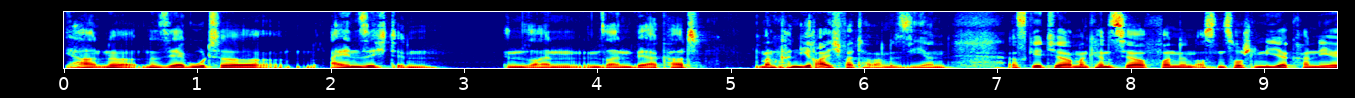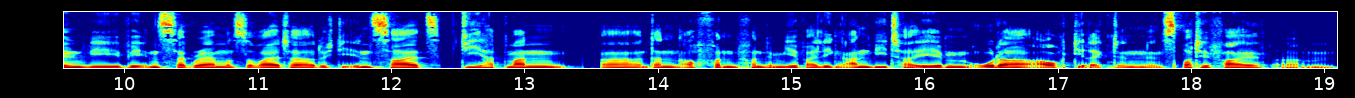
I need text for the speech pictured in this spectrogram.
ja, eine, eine sehr gute Einsicht in, in, sein, in sein Werk hat. Man kann die Reichweite analysieren. Es geht ja, man kennt es ja von den, aus den Social Media Kanälen wie, wie Instagram und so weiter, durch die Insights. Die hat man äh, dann auch von, von dem jeweiligen Anbieter eben oder auch direkt in, in Spotify, ähm,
